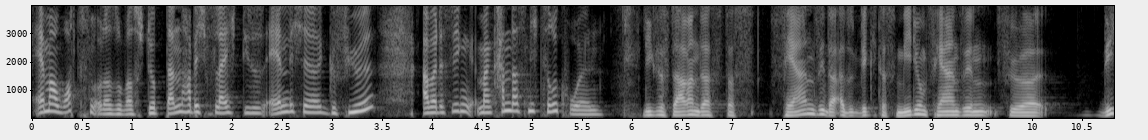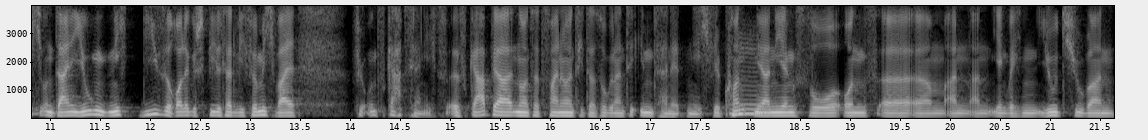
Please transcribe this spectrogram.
Emma Watson oder sowas stirbt, dann habe ich vielleicht dieses ähnliche Gefühl. Aber deswegen, man kann das nicht zurückholen. Liegt es daran, dass das Fernsehen, also wirklich das Medium Fernsehen für dich und deine Jugend nicht diese Rolle gespielt hat wie für mich, weil für uns gab es ja nichts. Es gab ja 1992 das sogenannte Internet nicht. Wir konnten mhm. ja nirgendwo uns äh, ähm, an, an irgendwelchen YouTubern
